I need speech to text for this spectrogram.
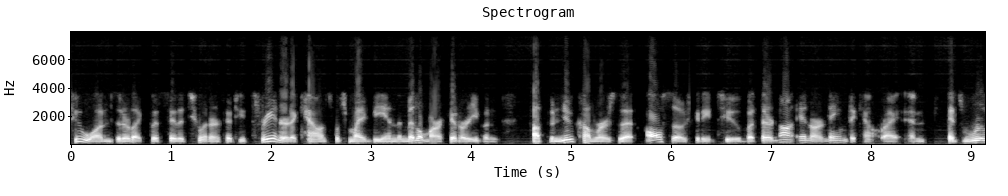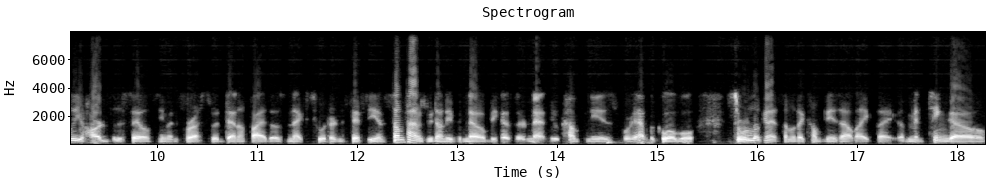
two ones that are like, let's say the 250, 300 accounts, which might be in the middle market or even up in newcomers that also getting two, but they're not in our named account, right? And it's really hard for the sales team and for us to identify those next 250. And sometimes we don't even know because they're net new companies. We have a global. So we're looking at some of the companies out like, like Mintigo,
